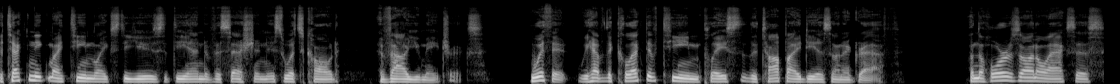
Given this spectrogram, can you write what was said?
the technique my team likes to use at the end of a session is what's called a value matrix. With it, we have the collective team place the top ideas on a graph. On the horizontal axis,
